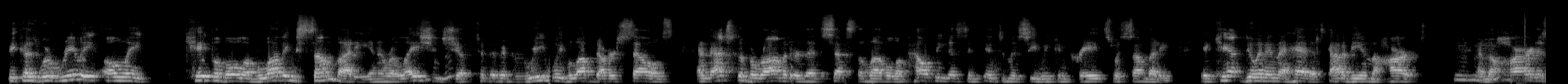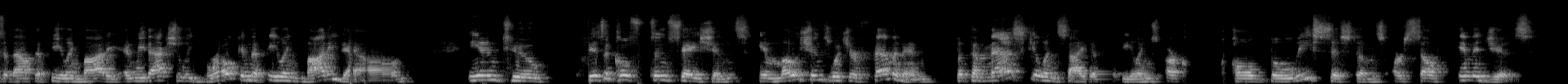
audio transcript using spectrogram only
because we're really only capable of loving somebody in a relationship to the degree we've loved ourselves. And that's the barometer that sets the level of healthiness and intimacy we can create with somebody. It can't do it in the head, it's got to be in the heart. Mm-hmm. And the heart is about the feeling body. And we've actually broken the feeling body down into physical sensations, emotions which are feminine, but the masculine side of feelings are called belief systems or self images.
